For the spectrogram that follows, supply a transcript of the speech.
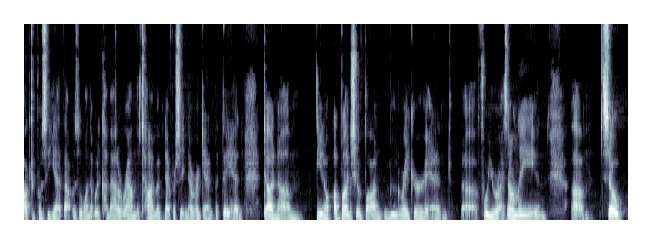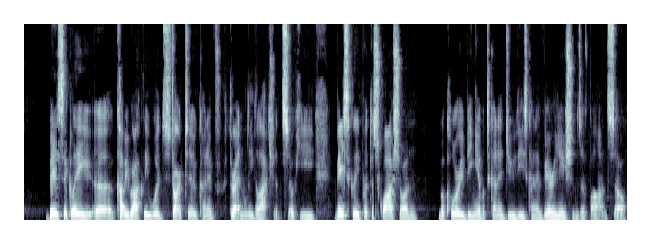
Octopussy yet. That was the one that would come out around the time of Never Say Never Again, but they had done. Um, you know, a bunch of Bond, Moonraker, and uh, For Your Eyes Only, and um, so basically, uh, Cubby Broccoli would start to kind of threaten legal action. So he basically put the squash on McClory being able to kind of do these kind of variations of bonds. So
